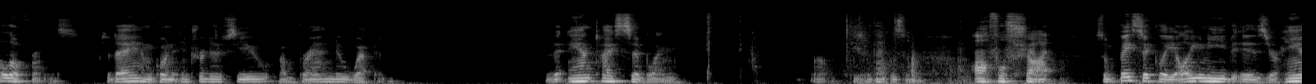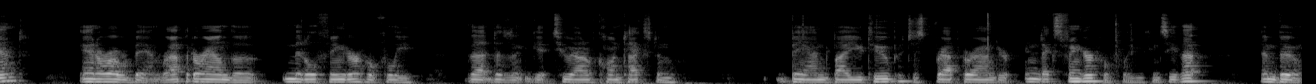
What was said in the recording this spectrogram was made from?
Hello friends, today I'm going to introduce you a brand new weapon. The anti-sibling. Oh dear, that was an awful shot. So basically all you need is your hand and a rubber band. Wrap it around the middle finger, hopefully that doesn't get too out of context and banned by YouTube. Just wrap it around your index finger, hopefully you can see that. And boom,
